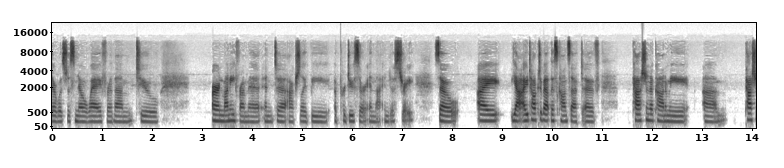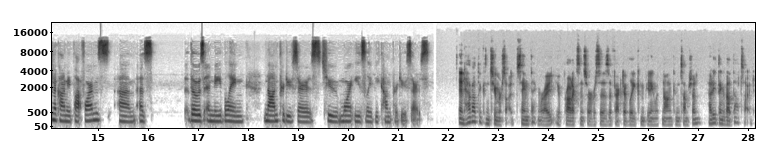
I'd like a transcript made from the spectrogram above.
there was just no way for them to earn money from it and to actually be a producer in that industry. So I, yeah, I talked about this concept of passion economy, um, passion economy platforms um, as those enabling non-producers to more easily become producers. And how about the consumer side? Same thing, right? You have products and services effectively competing with non-consumption. How do you think about that side?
